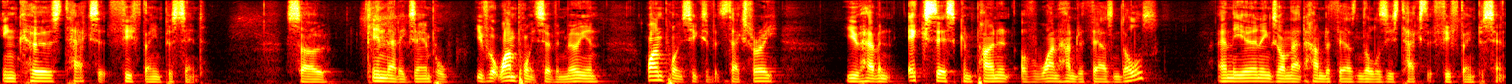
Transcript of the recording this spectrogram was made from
incurs tax at 15%. So in that example, you've got 1.7 million, 1.6 of it's tax free. You have an excess component of $100,000 and the earnings on that $100,000 is taxed at 15%.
